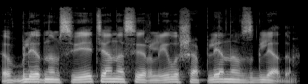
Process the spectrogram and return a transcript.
В бледном свете она сверлила Шаплена взглядом.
